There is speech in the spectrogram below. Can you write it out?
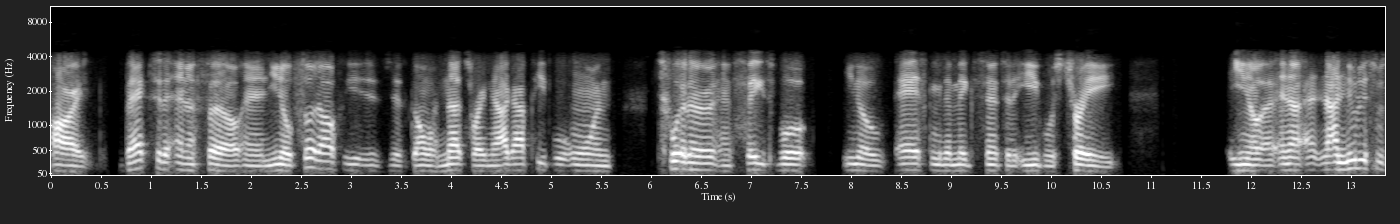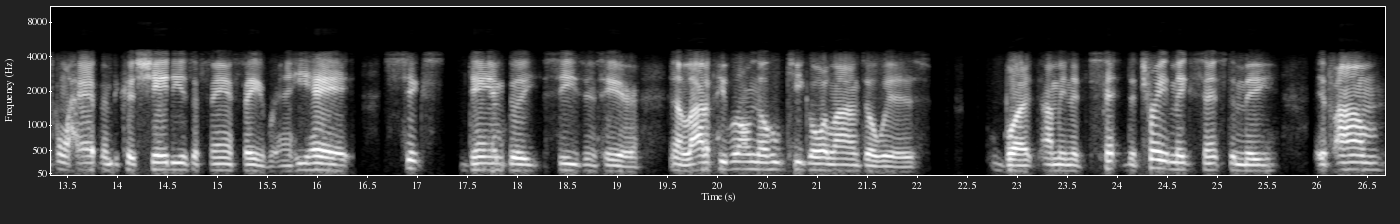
All right, back to the NFL, and you know Philadelphia is just going nuts right now. I got people on Twitter and Facebook, you know, asking me to make sense of the Eagles trade. You know, and I, and I knew this was going to happen because Shady is a fan favorite, and he had six damn good seasons here. And a lot of people don't know who Kiko Alonso is, but I mean the the trade makes sense to me. If I'm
